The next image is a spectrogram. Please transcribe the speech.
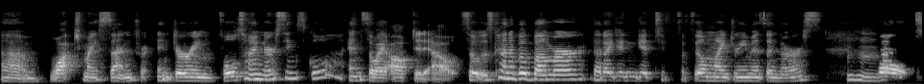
um, watch my son for, and during full-time nursing school and so i opted out. So it was kind of a bummer that i didn't get to fulfill my dream as a nurse mm-hmm. but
